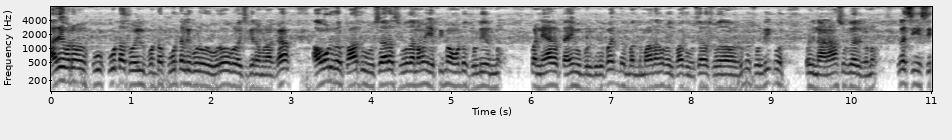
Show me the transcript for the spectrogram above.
அதே ஒரு கூ- கூட்டா தொழில் பண்ணுறோம் கூட்டாளி கூட ஒரு உறவுகள் வச்சுக்கிறோம்னாக்கா அவங்களுக்கு பார்த்து உஷாராக சூதனமாக எப்பயுமே அவங்கள்ட்ட சொல்லிடணும். இப்போ நேரம் டைம் கொடுக்குறப்ப இந்த இந்த மாதங்கள் கொஞ்சம் பார்த்து உஷாராக சூதனமாக இருக்கணும்னு சொல்லி கொஞ்சம் நான் நாசுக்காக இருக்கணும். இல்லை சி சி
